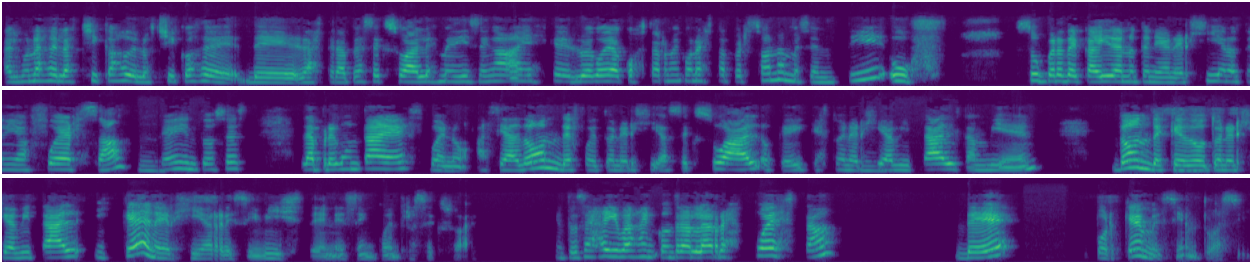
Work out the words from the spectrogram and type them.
algunas de las chicas o de los chicos de, de, las terapias sexuales me dicen, ay, es que luego de acostarme con esta persona me sentí, uff, súper decaída, no tenía energía, no tenía fuerza, mm. Entonces, la pregunta es, bueno, ¿hacia dónde fue tu energía sexual, ¿ok? Que es tu energía mm. vital también. ¿Dónde quedó tu energía vital y qué energía recibiste en ese encuentro sexual? Entonces ahí vas a encontrar la respuesta de por qué me siento así.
